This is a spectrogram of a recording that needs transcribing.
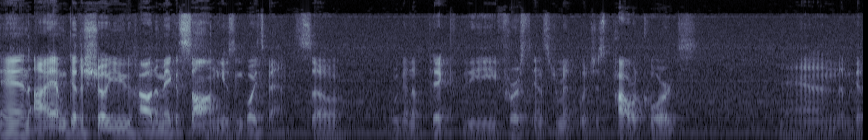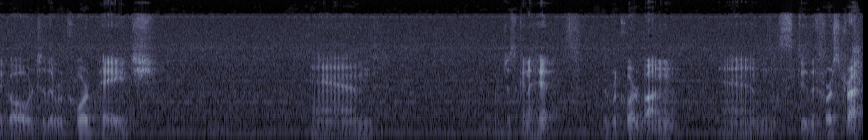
And I am going to show you how to make a song using VoiceBand. So we're going to pick the first instrument, which is power chords. And I'm going to go over to the record page. And just going to hit the record button and let's do the first track.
